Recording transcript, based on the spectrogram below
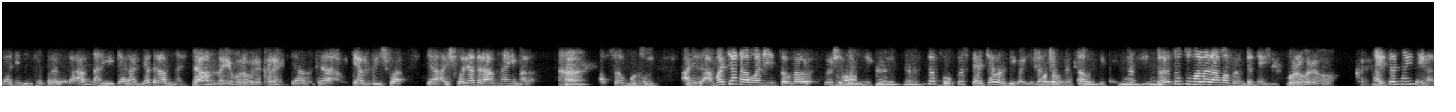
त्यांनी जिथे राम नाही त्या राज्यात राम नाही राम नाही बरोबर आहे खरं त्या त्या त्या विश्वा त्या ऐश्वर्यात राम नाही मला हा. असं म्हणून आणि रामाच्या नावाने चौदा वर्ष. त्यांनी केलं. हम्म. हम्म. तर फोकस त्याच्यावरती पाहिजे लक्ष. भरतावरती पाहिजे. तर तो तुम्हाला रामापर्यंत नेईल बरोबर हो. नाहीतर नाही नेणार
